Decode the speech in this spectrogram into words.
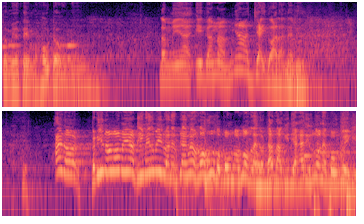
တမင်သိမ့်မဟုတ်တော့ဘူးနော်သမင်းကဧကနာမြကြိုက်သွားတာနဲ့တူ အဲ့တော့တပီတော်မင်းကဒီမင်းသမီးတွေနဲ့ပြိုင်ပွဲအောင်လို့ဟိုးဆိုပုံတော့လွတ်မလိုက်တော့ဓာတာကြီးတရားအဲ့ဒီလွတ်နေပုံတွေ့ပြီ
